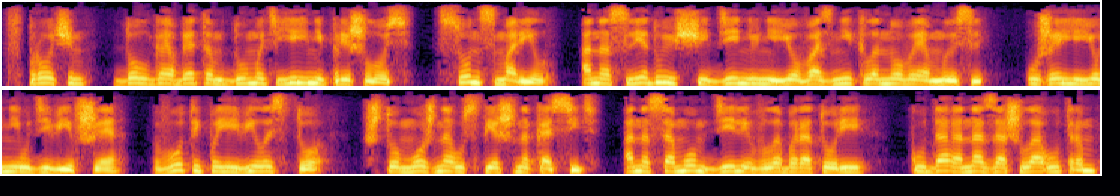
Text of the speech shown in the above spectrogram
Впрочем, долго об этом думать ей не пришлось. Сон сморил, а на следующий день у нее возникла новая мысль, уже ее не удивившая. Вот и появилось то, что можно успешно косить. А на самом деле в лаборатории, куда она зашла утром,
